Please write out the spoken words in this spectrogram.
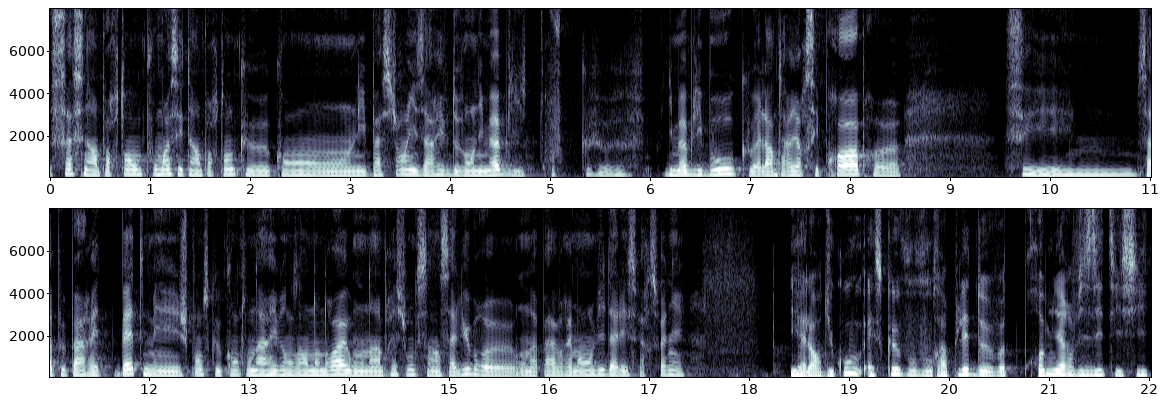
Ça, c'est important. Pour moi, c'était important que quand les patients ils arrivent devant l'immeuble, ils trouvent que l'immeuble est beau, qu'à l'intérieur c'est propre. C'est, ça peut paraître bête, mais je pense que quand on arrive dans un endroit où on a l'impression que c'est insalubre, on n'a pas vraiment envie d'aller se faire soigner. Et alors, du coup, est-ce que vous vous rappelez de votre première visite ici?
